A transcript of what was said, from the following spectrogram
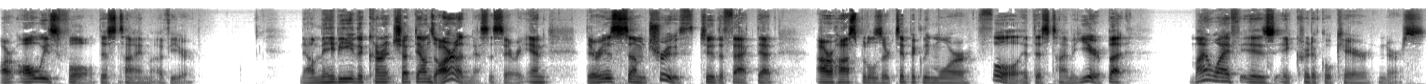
are always full this time of year. Now, maybe the current shutdowns are unnecessary, and there is some truth to the fact that our hospitals are typically more full at this time of year. But my wife is a critical care nurse.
